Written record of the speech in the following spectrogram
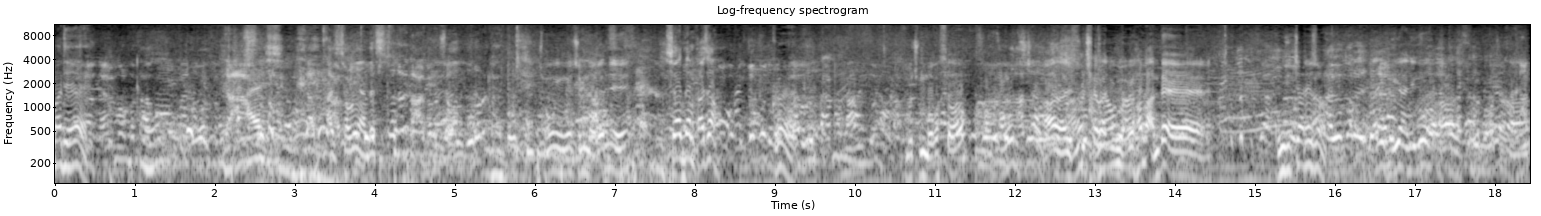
마디 해. 아직 적응이 안 됐어. 종이 뭐 지금 먹었니? 시간 되면 가자. 그래. 뭐 좀 먹었어? 아, 나 술 취해가지고 이거 하면 안 돼. 공직자에서 그게 아니고, 아, 술 먹었잖아.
